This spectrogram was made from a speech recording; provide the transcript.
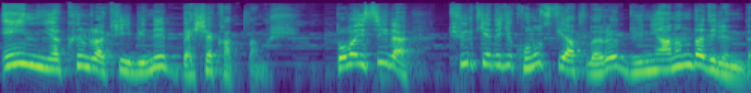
en yakın rakibini 5'e katlamış. Dolayısıyla Türkiye'deki konut fiyatları dünyanın da dilinde.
